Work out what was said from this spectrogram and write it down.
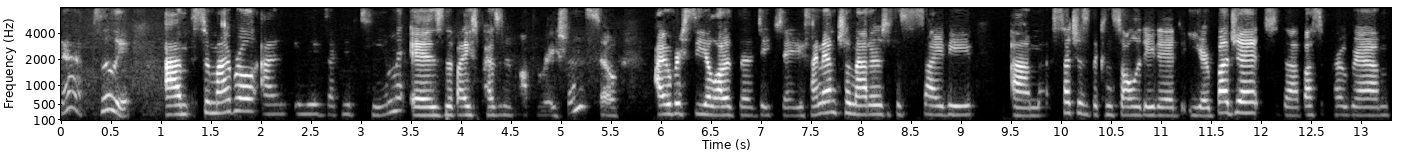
Yeah, absolutely. Um, so my role as, in the executive team is the vice president of operations. So I oversee a lot of the day-to-day financial matters of the society, um, such as the consolidated year budget, the BUSA program,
